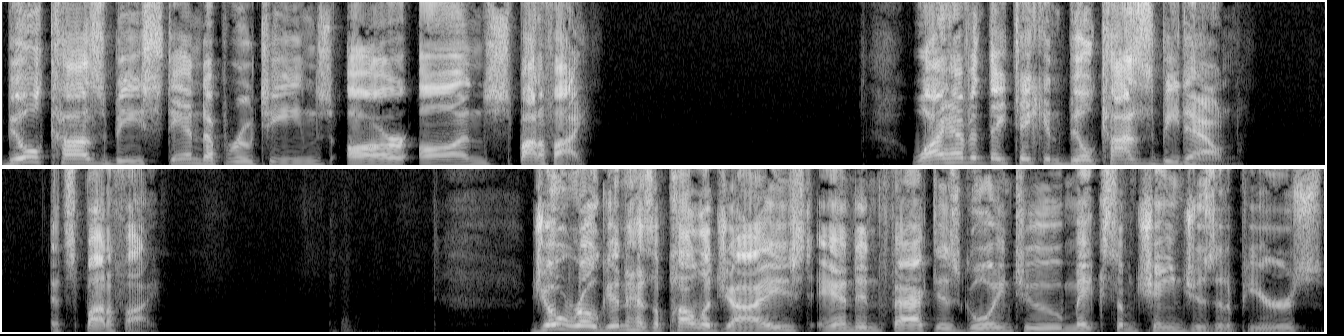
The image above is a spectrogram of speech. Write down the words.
Bill Cosby's stand up routines are on Spotify. Why haven't they taken Bill Cosby down at Spotify? Joe Rogan has apologized and, in fact, is going to make some changes, it appears,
